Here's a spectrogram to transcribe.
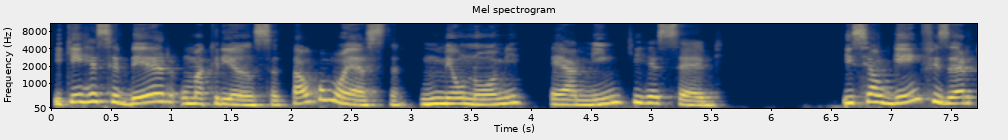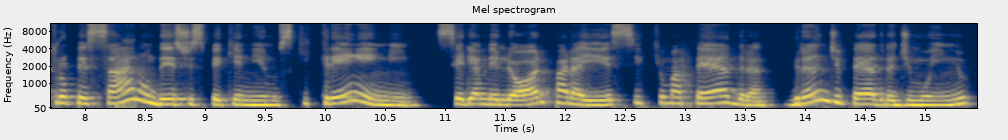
E quem receber uma criança tal como esta, em meu nome, é a mim que recebe. E se alguém fizer tropeçar um destes pequeninos que creem em mim, seria melhor para esse que uma pedra, grande pedra de moinho,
